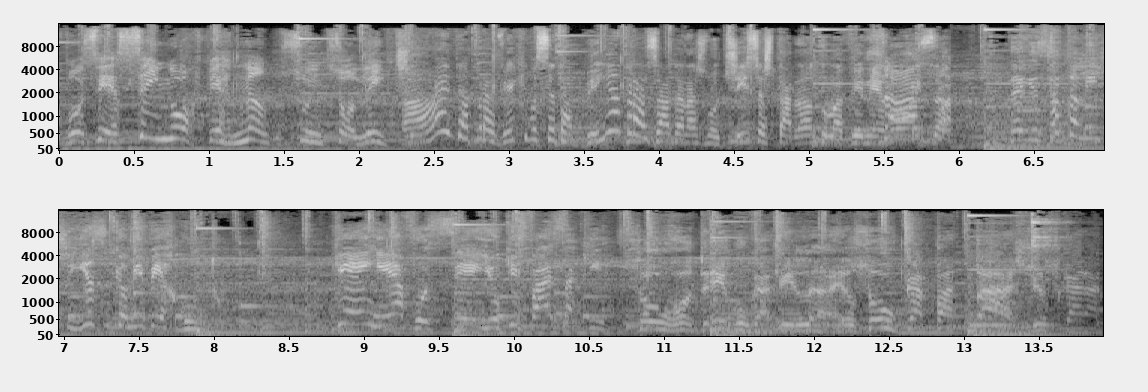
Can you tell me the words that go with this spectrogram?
você, senhor Fernando, sua insolente. Ai, dá pra ver que você tá bem atrasada nas notícias, tarântula venenosa. É exatamente isso que eu me pergunto. Quem é você e o que faz aqui? Sou o Rodrigo Gavilã, eu sou o capataz dos caras.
